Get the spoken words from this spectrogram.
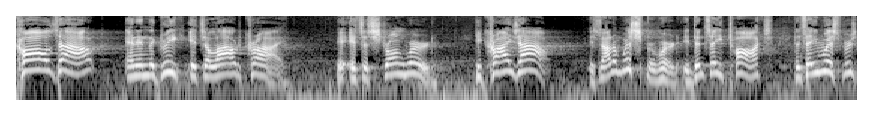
calls out, and in the Greek, it's a loud cry. It's a strong word. He cries out. It's not a whisper word. It didn't say he talks, it didn't say he whispers.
